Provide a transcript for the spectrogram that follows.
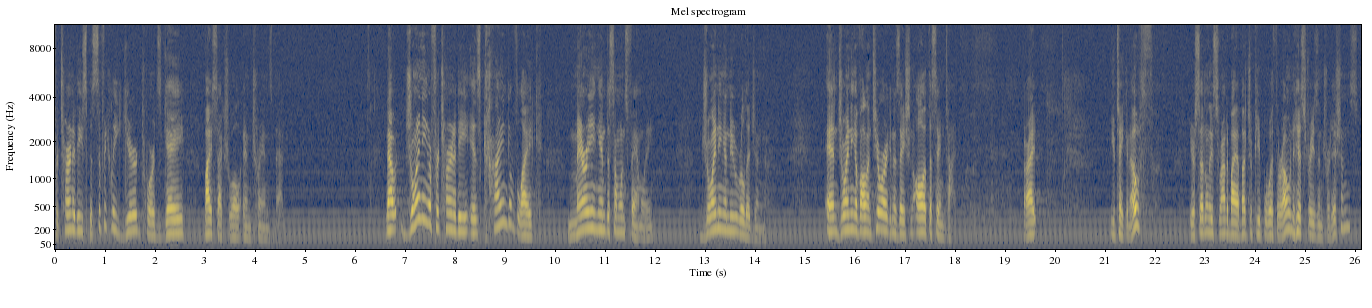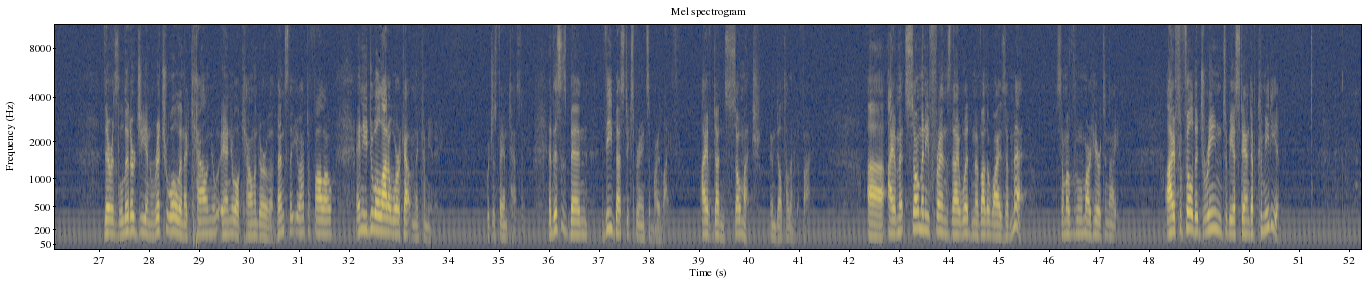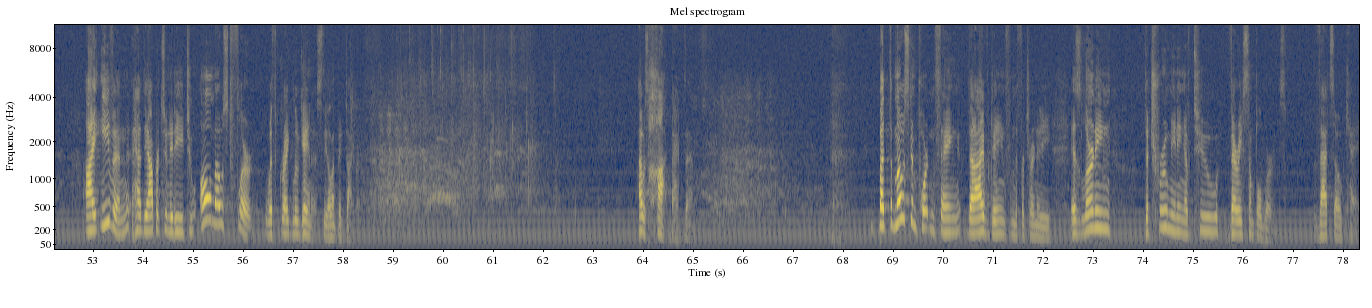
fraternity specifically geared towards gay, bisexual, and trans men. Now, joining a fraternity is kind of like marrying into someone's family, joining a new religion, and joining a volunteer organization all at the same time. All right? You take an oath, you're suddenly surrounded by a bunch of people with their own histories and traditions. There is liturgy and ritual and a cal- annual calendar of events that you have to follow. And you do a lot of work out in the community, which is fantastic. And this has been the best experience of my life. I have done so much in Delta Lambda Phi. Uh, I have met so many friends that I wouldn't have otherwise have met, some of whom are here tonight. I fulfilled a dream to be a stand up comedian. I even had the opportunity to almost flirt with Greg Louganis, the Olympic diver. I was hot back then. But the most important thing that I've gained from the fraternity is learning the true meaning of two very simple words that's okay.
